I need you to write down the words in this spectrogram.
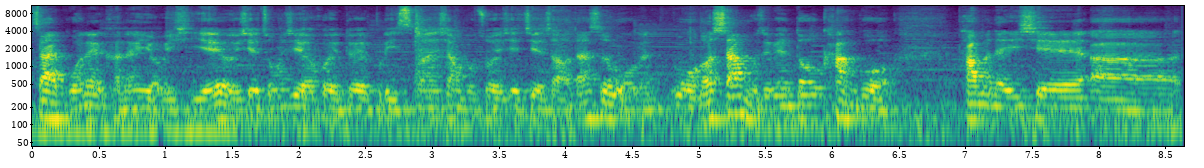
在国内可能有一些也有一些中介会对布里斯班项目做一些介绍，但是我们我和山姆这边都看过他们的一些呃，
